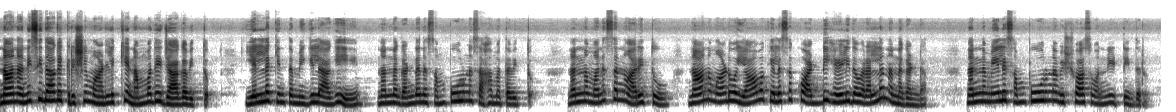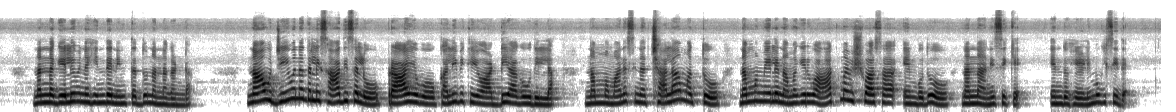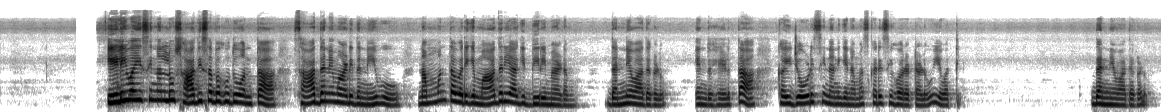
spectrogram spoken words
ನಾನು ಅನಿಸಿದಾಗ ಕೃಷಿ ಮಾಡಲಿಕ್ಕೆ ನಮ್ಮದೇ ಜಾಗವಿತ್ತು. ಎಲ್ಲಕ್ಕಿಂತ ಮಿಗಿಲಾಗಿ ನನ್ನ ಗಂಡನ ಸಂಪೂರ್ಣ ಸಹಮತವಿತ್ತು. ನನ್ನ ಮನಸ್ಸನ್ನು ಅರಿತು ನಾನು ಮಾಡುವ ಯಾವ ಕೆಲಸಕ್ಕೂ ಅಡ್ಡಿ ಹೇಳಿದವರಲ್ಲ ನನ್ನ ಗಂಡ. ನನ್ನ ಮೇಲೆ ಸಂಪೂರ್ಣ ವಿಶ್ವಾಸವನ್ನು ಇಟ್ಟಿದ್ದರು. ನನ್ನ ಗೆಲುವಿನ ಹಿಂದೆ ನಿಂತದ್ದು ನನ್ನ ಗಂಡ. ನಾವು ಜೀವನದಲ್ಲಿ ಸಾಧಿಸಲು, ಪ್ರಾಯವೋ, ಕಲಿವಿಕೆಯೋ ಅಡ್ಡಿಯಾಗುವುದಿಲ್ಲ. ನಮ್ಮ ಮನಸ್ಸಿನ ಛಲ ಮತ್ತು ನಮ್ಮ ಮೇಲೆ ನಮಗಿರುವ ಆತ್ಮವಿಶ್ವಾಸ ಎಂಬುದು ನನ್ನ ಅನಿಸಿಕೆ ಎಂದು ಹೇಳಿ ಮುಗಿಸಿದೆ. ಇಳಿವಯಸ್ಸಿನಲ್ಲೂ ಸಾಧಿಸಬಹುದು ಅಂತ ಸಾಧನೆ ಮಾಡಿದ ನೀವು ನಮ್ಮಂಥವರಿಗೆ ಮಾದರಿಯಾಗಿದ್ದೀರಿ ಮೇಡಮ್ ಧನ್ಯವಾದಗಳು ಎಂದು ಹೇಳುತ್ತಾ ಕೈ ಜೋಡಿಸಿ ನನಗೆ ನಮಸ್ಕರಿಸಿ ಹೊರಟಳು ಯುವತಿ. ಧನ್ಯವಾದಗಳು.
